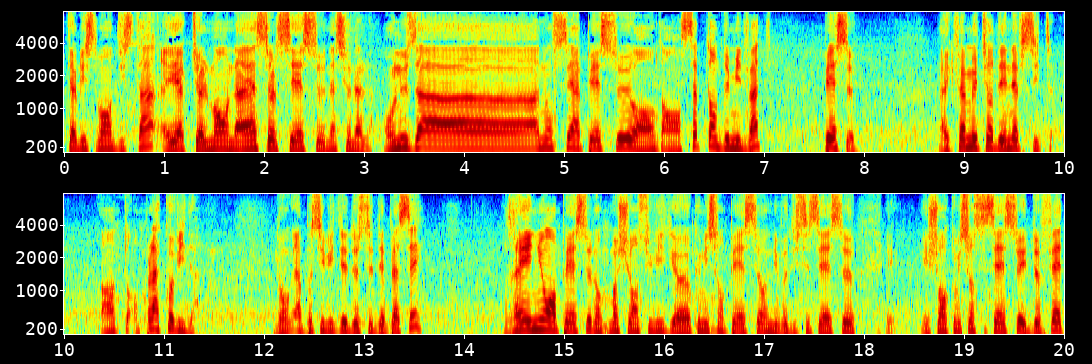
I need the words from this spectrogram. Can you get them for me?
établissements distincts et actuellement on a un seul CSE national. On nous a annoncé un PSE en, septembre 2020, PSE, avec fermeture des 9 sites en, plein Covid. Donc impossibilité de se déplacer. Réunion en PSE, donc moi je suis en suivi euh, commission PSE au niveau du CCSE et, et je suis en commission CCSE et de fait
